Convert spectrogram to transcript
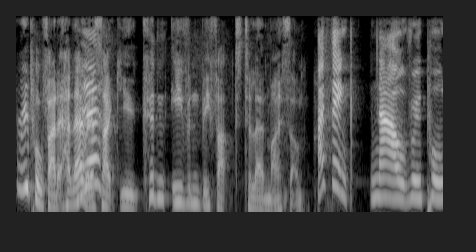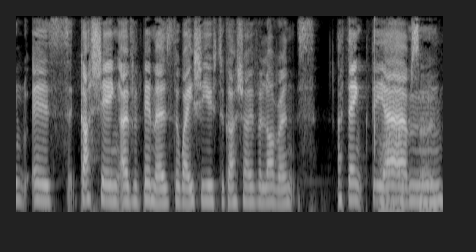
RuPaul found it hilarious. Yeah. Like, you couldn't even be fucked to learn my song. I think now RuPaul is gushing over Bimmers the way she used to gush over Lawrence. I think the Oh, I um, so.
